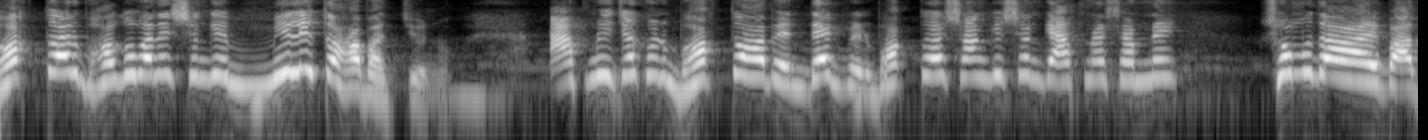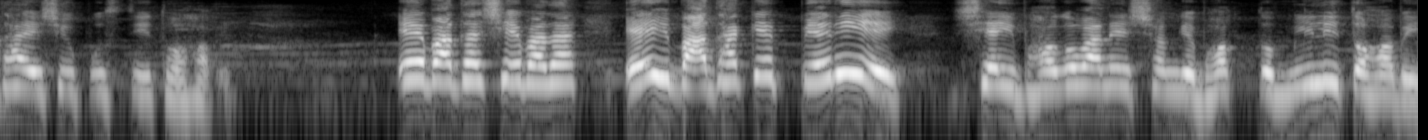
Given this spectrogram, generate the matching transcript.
ভক্ত আর ভগবানের সঙ্গে মিলিত হবার জন্য। আপনি যখন ভক্ত হবেন, দেখবেন ভক্ত হওয়ার সঙ্গে সঙ্গে আপনার সামনে সমুদায় বাধা এসে উপস্থিত হবে। এ বাধা, সে বাধা, এই বাধাকে পেরিয়ে সেই ভগবানের সঙ্গে ভক্ত মিলিত হবে,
